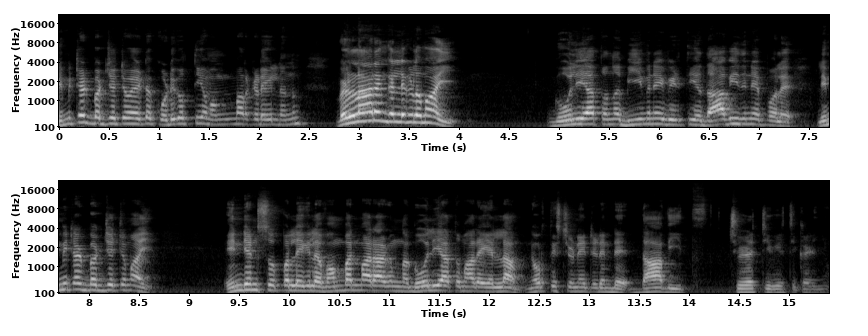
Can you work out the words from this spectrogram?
ലിമിറ്റഡ് ബഡ്ജറ്റുമായിട്ട് കൊടികൊത്തിയ മമ്മന്മാർക്കിടയിൽ നിന്നും വെള്ളാരം കല്ലുകളുമായി ഗോലിയാത്ത് എന്ന ഭീമനെ വീഴ്ത്തിയ ദാവീദിനെ പോലെ ലിമിറ്റഡ് ബഡ്ജറ്റുമായി ഇന്ത്യൻ സൂപ്പർ ലീഗിലെ വമ്പന്മാരാകുന്ന ഗോലിയാത്തുമാരെ എല്ലാം നോർത്ത് ഈസ്റ്റ് യുണൈറ്റഡിന്റെ ദാവീദ് ചുഴറ്റി വീഴ്ത്തി കഴിഞ്ഞു.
